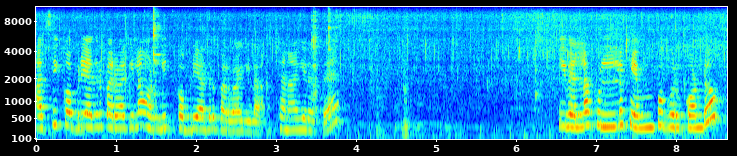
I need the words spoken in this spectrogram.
ಹಸಿ ಕೊಬ್ಬರಿ ಆದರೂ ಪರವಾಗಿಲ್ಲ, ಒಣಗಿದ ಕೊಬ್ಬರಿ ಆದರೂ ಪರವಾಗಿಲ್ಲ. ಚೆನ್ನಾಗಿರುತ್ತೆ. ಇವೆಲ್ಲ ಫುಲ್ಲು ಕೆಂಪು ಗುರ್ಕೊಂಡು.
